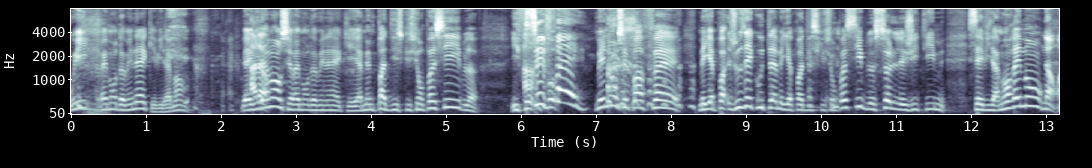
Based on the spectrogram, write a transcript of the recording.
Oui, Raymond Domenech, évidemment. Mais évidemment, c'est Raymond Domenech. Il n'y a même pas de discussion possible. Il faut, C'est faut- fait Mais non, c'est pas fait. Mais il y a pas. Je vous écoutais, mais il n'y a pas de discussion possible. Le seul légitime, c'est évidemment Raymond. Non,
